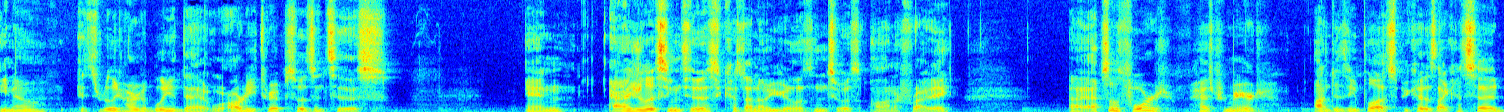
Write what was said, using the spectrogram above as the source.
You know, it's really hard to believe that we're already three episodes into this. And as you're listening to this, because I know you're listening to us on a Friday, uh, episode four has premiered on Disney Plus. Because, like I said,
